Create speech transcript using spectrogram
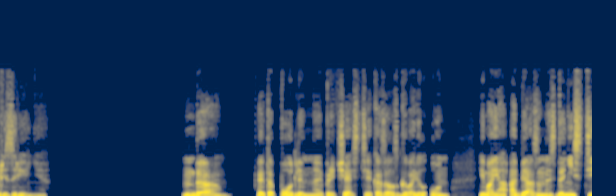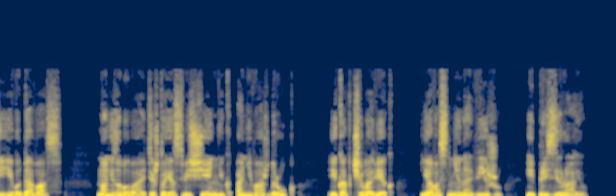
презрения. «Да, это подлинное причастие», — казалось, говорил он, «и моя обязанность донести его до вас. Но не забывайте, что я священник, а не ваш друг, и как человек я вас ненавижу и презираю».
